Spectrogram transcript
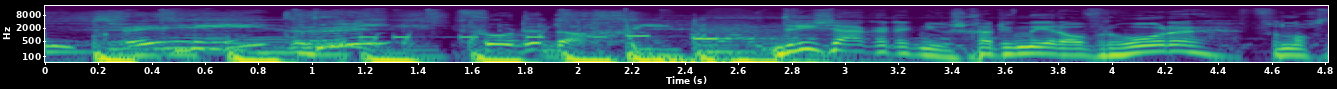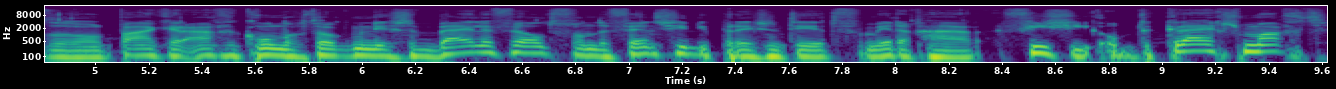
1, 2, 3 voor de dag. Drie zaken uit het nieuws. Gaat u meer over horen. Vanochtend al een paar keer aangekondigd. Ook minister Bijleveld van Defensie... die presenteert vanmiddag haar visie op de krijgsmacht.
